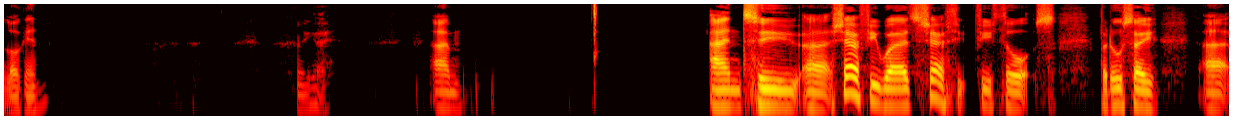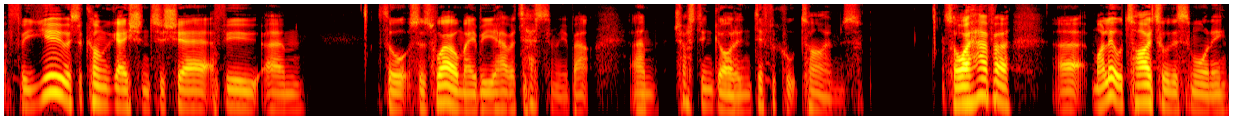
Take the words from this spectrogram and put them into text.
log in. There we go. Um, and to uh, share a few words, share a few thoughts, but also uh, for you as a congregation to share a few um, thoughts as well. Maybe you have a testimony about um, trusting God in difficult times. So I have a uh, my little title this morning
